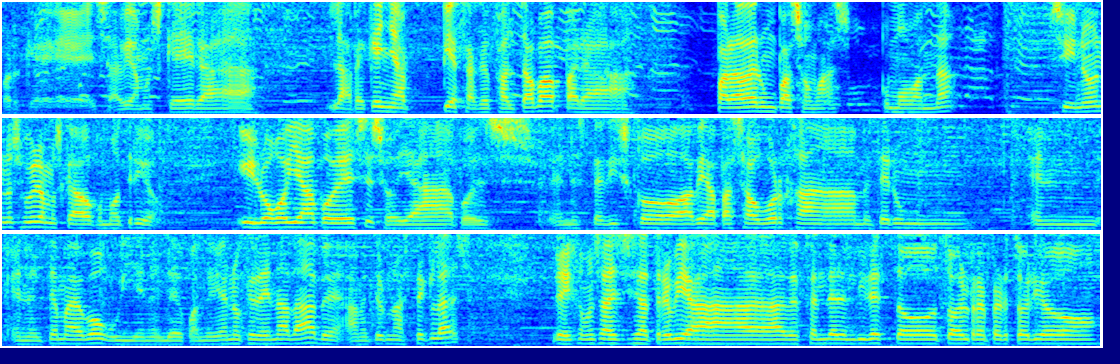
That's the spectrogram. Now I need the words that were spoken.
porque sabíamos que era la pequeña pieza que faltaba para, para dar un paso más como banda. Si no, nos hubiéramos quedado como trío. Y luego ya pues eso, ya pues en este disco había pasado Borja a meter un... En, en el tema de Bowie en el de cuando ya no quede nada, a meter unas teclas. Le dijimos a ver si se atrevía a defender en directo todo el repertorio,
